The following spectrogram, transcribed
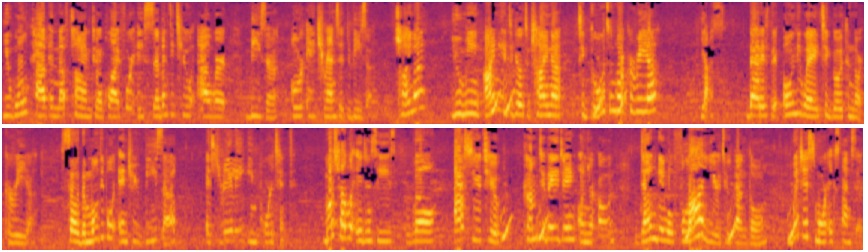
You won't have enough time to apply for a 72 hour visa or a transit visa. China? You mean I need to go to China to go to North Korea? Yes, that is the only way to go to North Korea. So the multiple entry visa is really important. Most travel agencies will ask you to come to Beijing on your own, then they will fly you to Dandong, which is more expensive.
